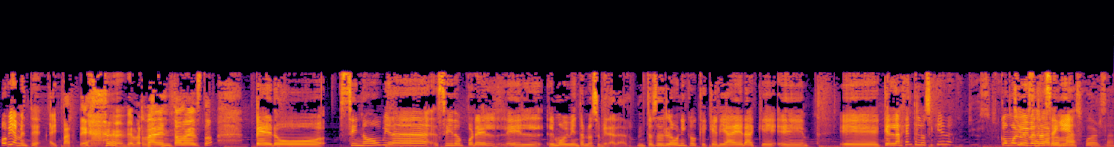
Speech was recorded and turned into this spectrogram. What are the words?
Obviamente hay parte de verdad en todo esto, pero si no hubiera sido por él, el, el movimiento no se hubiera dado. Entonces lo único que quería era que, eh, que la gente lo siguiera. ¿Cómo Sí, lo iban a seguir? más fuerza.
